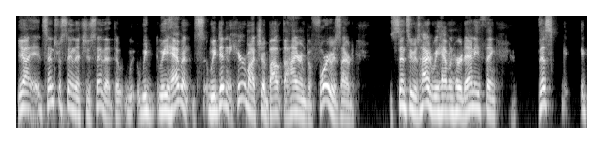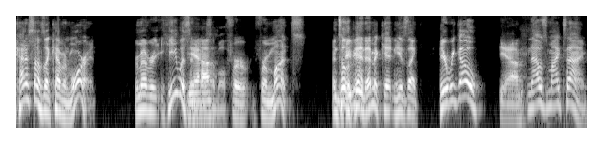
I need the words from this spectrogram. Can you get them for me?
Yeah, it's interesting that you say that. That we, we we haven't we didn't hear much about the hiring before he was hired. Since he was hired, we haven't heard anything. This it kind of sounds like Kevin Warren. Remember, he was Yeah. invisible for for months until Maybe- the pandemic hit, and he was like, "Here we go. Yeah. Now's my time."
